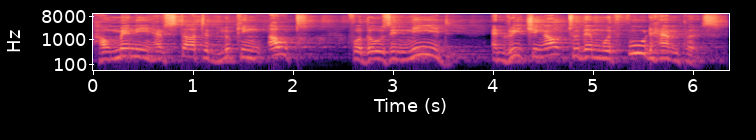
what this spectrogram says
How many have started looking out for those in need and reaching out to them with food hampers.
